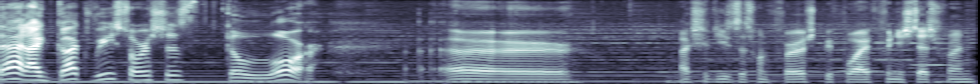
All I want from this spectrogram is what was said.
that. I got resources galore. Uh, I should use this one first before I finish this one.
